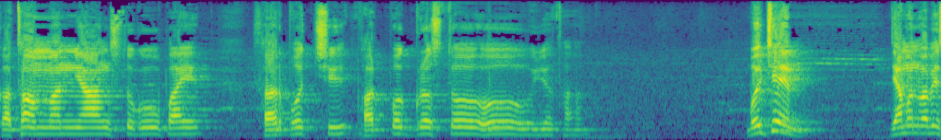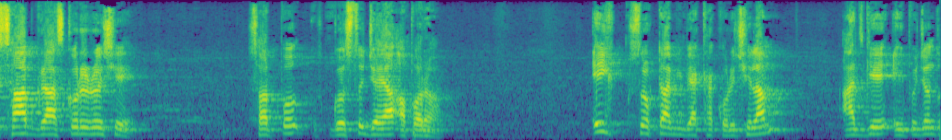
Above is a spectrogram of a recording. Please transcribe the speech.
কথম অন্যাংস্তু গোপায়েত সর্বোচ্ছি সর্পগ্রস্ত যথা। বলছেন যেমনভাবে সাপ গ্রাস করে রয়েছে সর্পগ্রস্ত জয়া অপর। এই শ্লোকটা আমি ব্যাখ্যা করেছিলাম। আজকে এই পর্যন্ত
